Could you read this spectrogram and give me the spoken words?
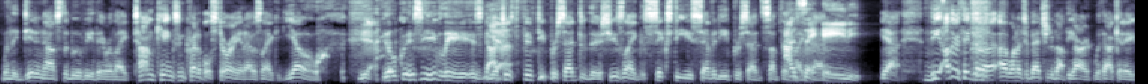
when they did announce the movie, they were like, Tom King's incredible story. And I was like, yo, Yeah. Bilquis Evely is not Yeah. just 50% of this. She's like 60, 70%, something I'd like say that. 80. Yeah. The other thing that I, I wanted to mention about the art, without getting,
